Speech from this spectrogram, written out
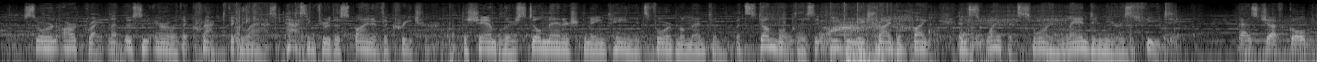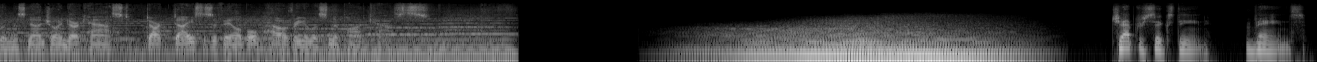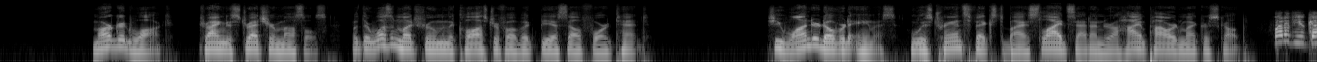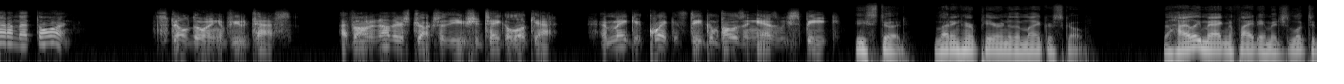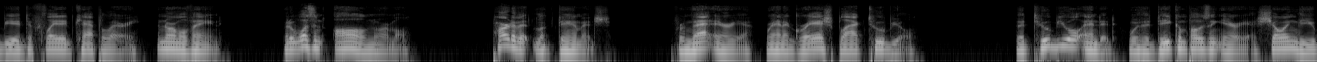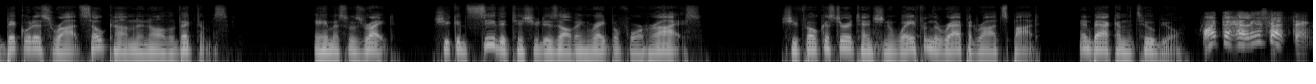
Soren Arkwright let loose an arrow that cracked the glass, passing through the spine of the creature. The shambler still managed to maintain its forward momentum, but stumbled as it eagerly tried to bite and swipe at Soren, landing near his feet. As Jeff Goldblum has now joined our cast, Dark Dice is available however you listen to podcasts. Chapter 16 Veins. Margaret walked, trying to stretch her muscles, but there wasn't much room in the claustrophobic BSL 4 tent. She wandered over to Amos, who was transfixed by a slide set under a high powered microscope. What have you got on that thorn? Still doing a few tests. I found another structure that you should take a look at. And make it quick, it's decomposing as we speak. He stood, letting her peer into the microscope. The highly magnified image looked to be a deflated capillary, a normal vein. But it wasn't all normal. Part of it looked damaged. From that area ran a grayish black tubule. The tubule ended with a decomposing area showing the ubiquitous rot so common in all the victims. Amos was right. She could see the tissue dissolving right before her eyes. She focused her attention away from the rapid rot spot and back on the tubule. What the hell is that thing?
